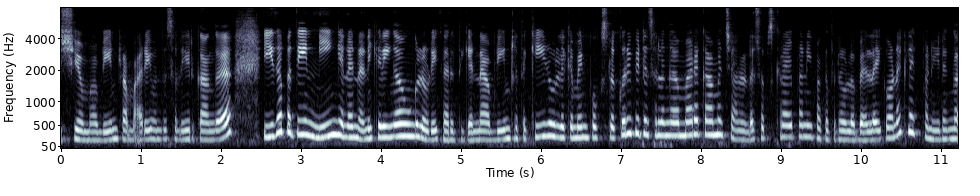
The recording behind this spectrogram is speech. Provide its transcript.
விஷயம் அப்படின்ற மாதிரி வந்து சொல்லியிருக்காங்க. இதை பற்றி நீங்கள் என்ன நினைக்கிறீங்க? உங்களுடைய கருத்துக்கு என்ன? அப்படின்றத கீழே உள்ள கமெண்ட் பாக்ஸில் குறிப்பிட்டு சொல்லுங்கள் மறக்காமல் சேனலை சப்ஸ்கிரைப் பண்ணி பக்கத்தில் உள்ள பெல் ஐக்கானை கிளிக் பண்ணிவிடுங்க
